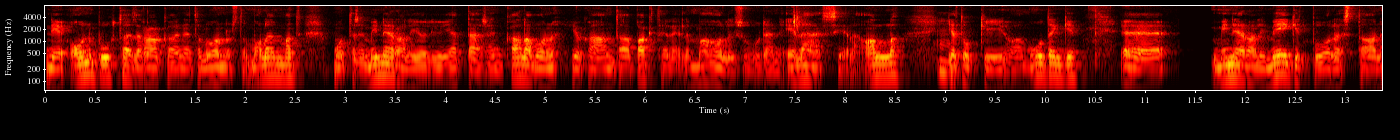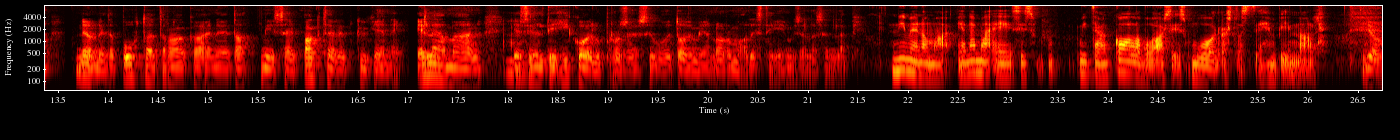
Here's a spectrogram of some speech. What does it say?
Ne on puhtaita raaka-aineita luonnosta molemmat, mutta se mineraaliöljy jättää sen kalvon, joka antaa bakteereille mahdollisuuden elää siellä alla mm. ja tukkii ihoa muutenkin. Ö, Mineraalimeikit puolestaan, ne on niitä puhtaita raaka-aineita, niissä ei bakteerit kykene elämään mm. ja silti hikoiluprosessi voi toimia normaalisti ihmisellä sen läpi. Nimenomaan, ja nämä ei siis mitään kalvoa siis muodosta siihen pinnalle. Joo,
